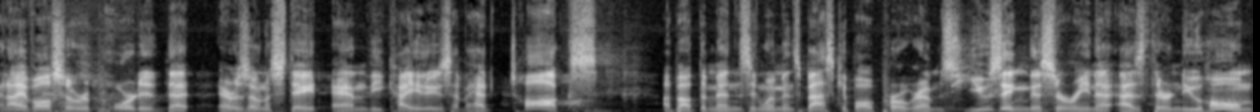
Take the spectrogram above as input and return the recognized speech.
And I have also reported that Arizona State and the Coyotes have had talks about the men's and women's basketball programs using this arena as their new home.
